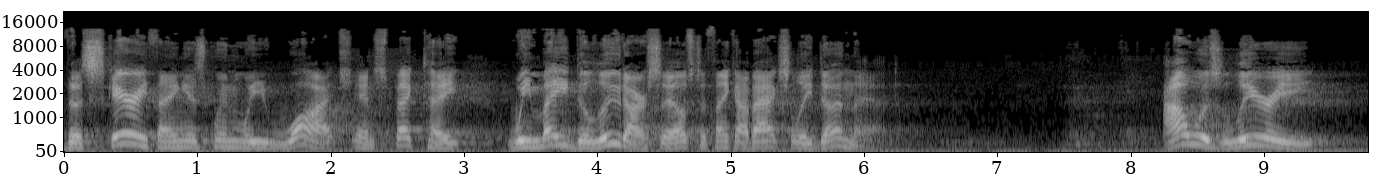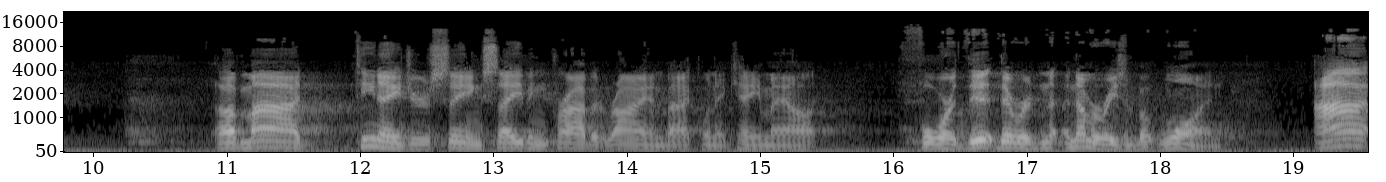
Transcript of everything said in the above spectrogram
the scary thing is when we watch and spectate, we may delude ourselves to think I've actually done that. I was leery of my teenagers seeing Saving Private Ryan back when it came out. For th- there were a number of reasons, but one, I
